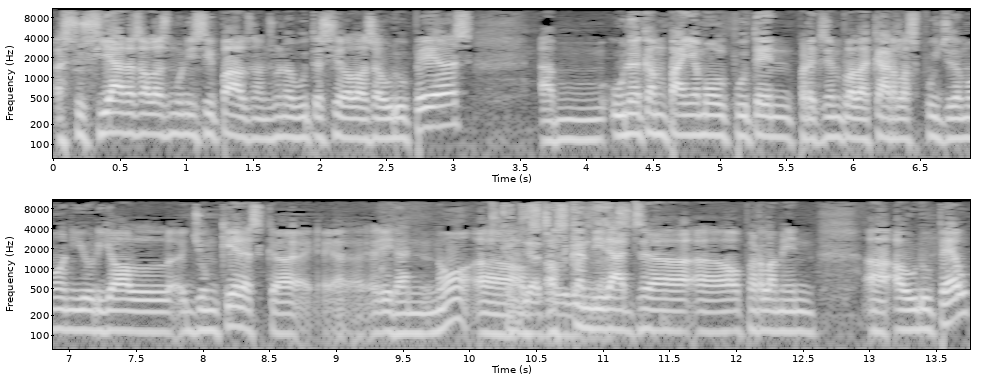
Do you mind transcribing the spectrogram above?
associades a les municipals doncs, una votació de les europees amb una campanya molt potent, per exemple, de Carles Puigdemont i Oriol Junqueras, que eh, eren no, eh, els, els candidats a, a, al Parlament eh, Europeu,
